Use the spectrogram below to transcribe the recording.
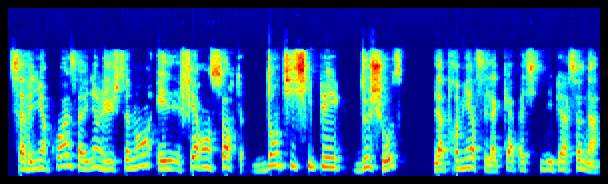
Ça veut dire quoi? Ça veut dire justement et faire en sorte d'anticiper deux choses. La première, c'est la capacité des personnes à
